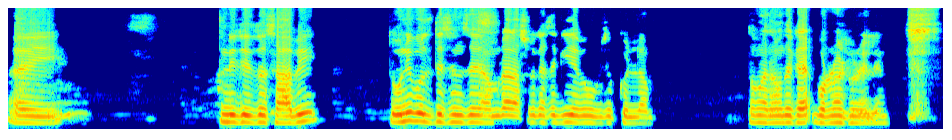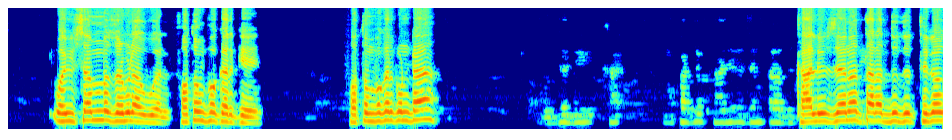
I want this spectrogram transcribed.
এই নিজে তো সাহাবি। তো উনি বলতেছেন যে, আমরা রাসুলের কাছে গিয়ে এভাবে অভিযোগ করলাম। তখন আমাদের ঘটনা শুনাইলেন। ওই ইসাম্মা জরবুল আউয়াল, প্রথম প্রকারকে প্রথম প্রকার কোনটা? খালি উজেন তারা দুধের থেকেও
